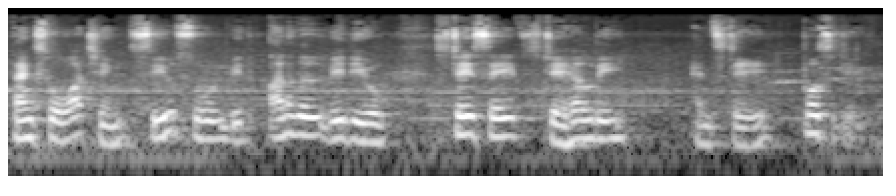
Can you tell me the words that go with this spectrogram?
Thanks for watching. See you soon with another video. Stay safe, stay healthy, and stay positive.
